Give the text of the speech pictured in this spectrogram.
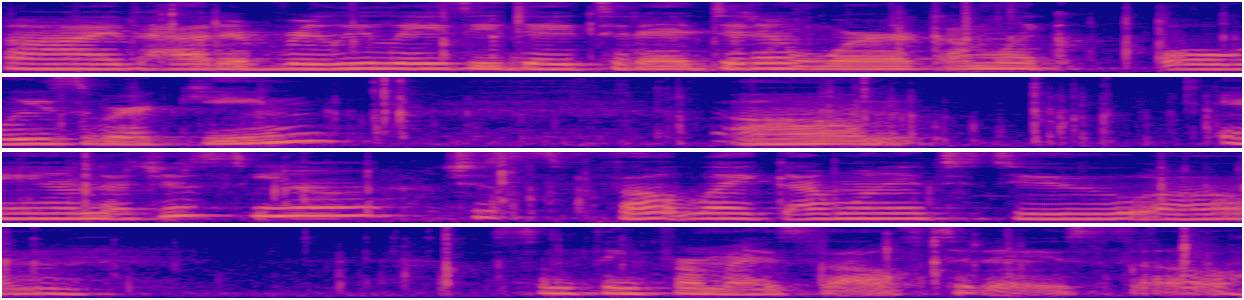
I've had a really lazy day today. I didn't work. I'm like always working. Um, and I just, you know, just felt like I wanted to do um, something for myself today. So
